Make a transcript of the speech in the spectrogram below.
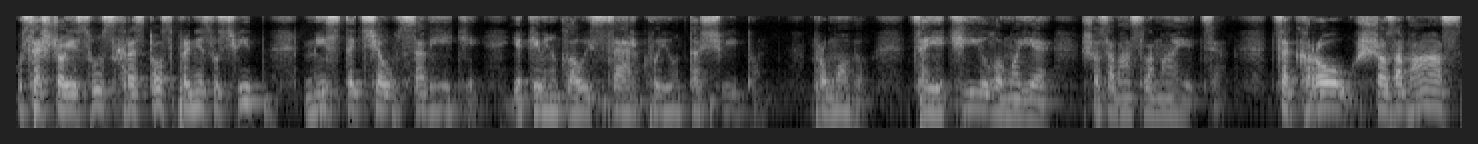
Усе, що Ісус Христос приніс у світ, міститься в завіті, який Він уклав із церквою та світом. Промовив, це є тіло моє, що за вас ламається, це кров, що за вас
